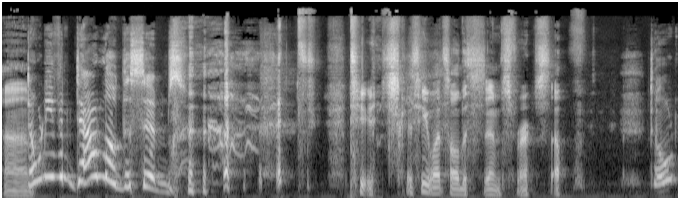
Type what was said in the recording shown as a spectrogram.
Um, Don't even download The Sims. dude, it's because he wants all the Sims for himself. don't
